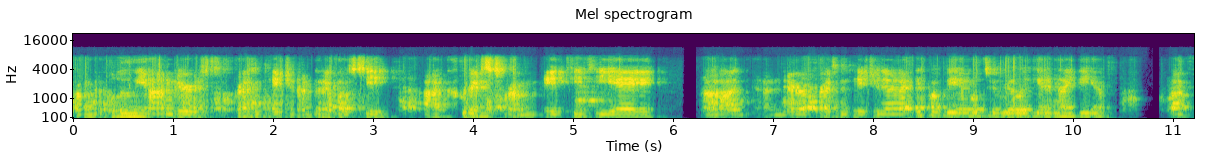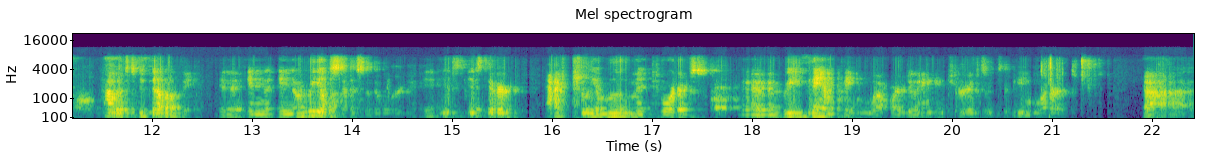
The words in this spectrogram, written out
from the Blue Yonders presentation. I'm going to go see uh, Chris from ATTA uh, and their presentation, and I think I'll be able to really get an idea of, of how it's developing in a, in, a, in real sense of the word. Is, is there actually a movement towards uh, revamping what we're doing in tourism to be more uh,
